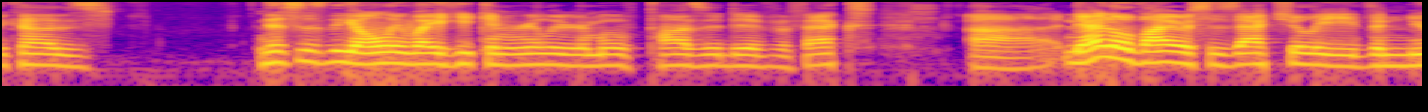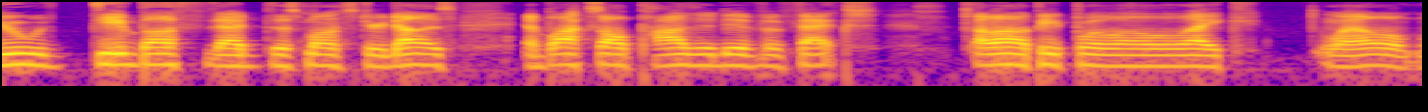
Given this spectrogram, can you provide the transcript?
because this is the only way he can really remove positive effects. Uh, Nanovirus is actually the new debuff that this monster does. It blocks all positive effects. A lot of people are like, well,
